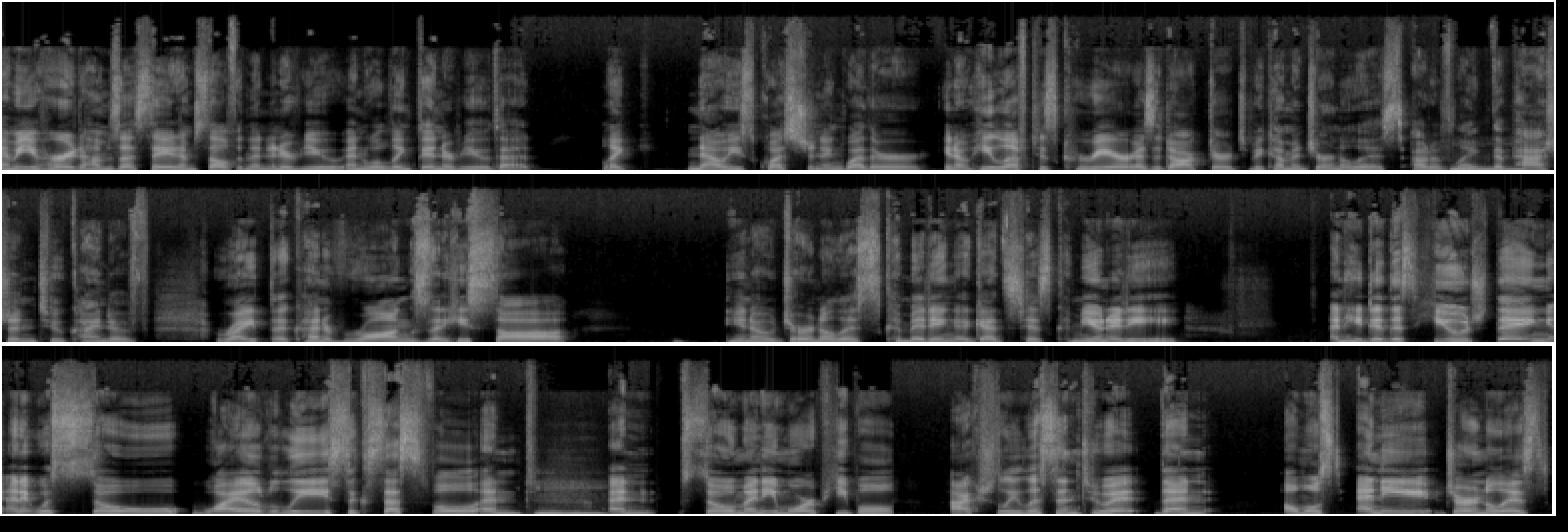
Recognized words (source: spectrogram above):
I mean, you heard Hamza say it himself in that interview, and we'll link the interview that like now he's questioning whether, you know, he left his career as a doctor to become a journalist out of like the Mm. passion to kind of right the kind of wrongs that he saw, you know, journalists committing against his community. And he did this huge thing and it was so wildly successful and and so many more people actually listen to it than almost any journalist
